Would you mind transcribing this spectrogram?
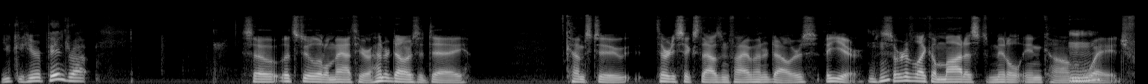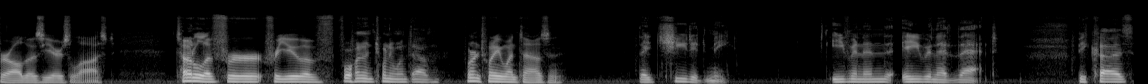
You could hear a pin drop. So let's do a little math here. $100 a day comes to $36,500 a year. Mm-hmm. Sort of like a modest middle income wage for all those years lost. Total of for for you of Four hundred twenty-one thousand. 421,000. They cheated me, even in even at that, because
